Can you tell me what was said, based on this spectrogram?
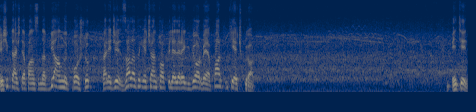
Beşiktaş defansında bir anlık boşluk. Kaleci Zalat'ı geçen top filelere gidiyor ve fark ikiye çıkıyor. Metin.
